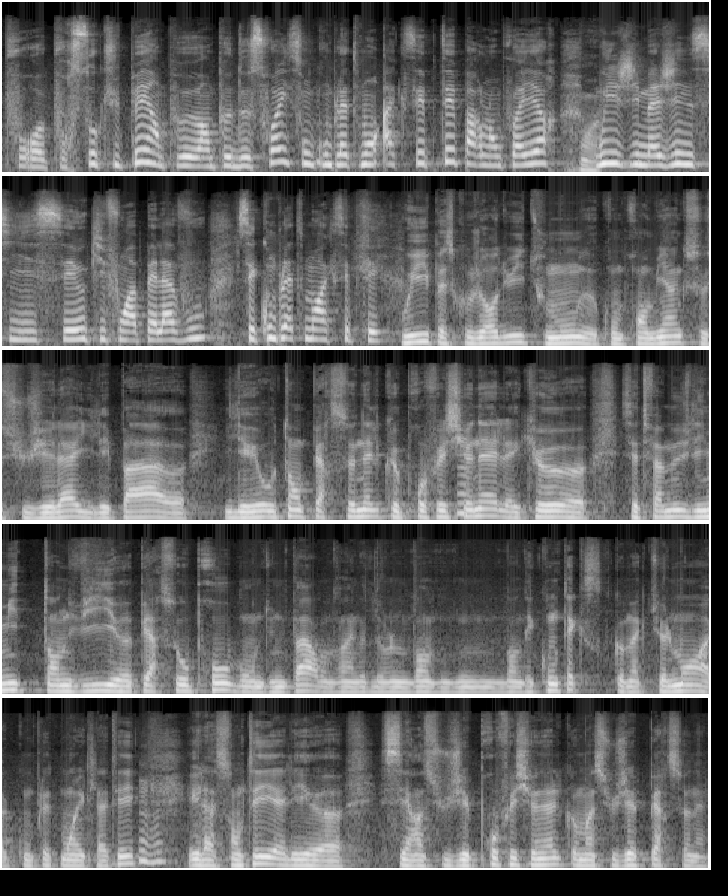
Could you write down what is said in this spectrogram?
pour, pour s'occuper un peu, un peu de soi, ils sont complètement acceptés par l'employeur Oui, j'imagine, si c'est eux qui font appel à vous, c'est complètement accepté. Oui, parce qu'aujourd'hui, tout le monde comprend bien que ce sujet-là, il est pas, euh, il est autant personnel que professionnel, et que euh, cette fameuse limite temps de vie euh, perso-pro, bon, d'une part, dans, dans, des contextes comme actuellement, a complètement éclaté, mhm. et la santé, elle est, c'est un sujet professionnel comme un sujet personnel.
